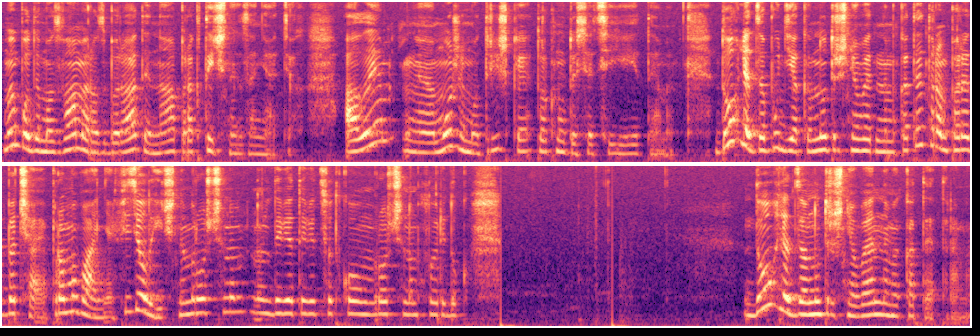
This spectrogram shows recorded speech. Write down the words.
ми будемо з вами розбирати на практичних заняттях, але можемо трішки торкнутися цієї теми. Догляд за будь-яким внутрішньовенним катетером передбачає промивання фізіологічним розчином 0,9% розчином хлоріду, догляд за внутрішньовенними катетерами.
